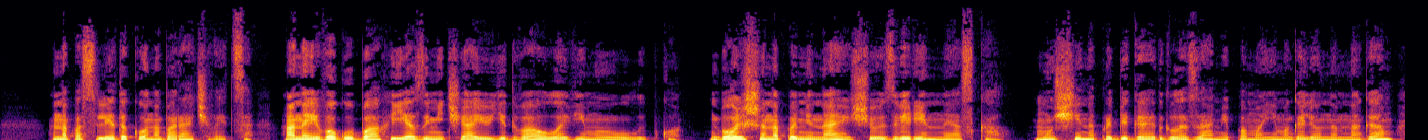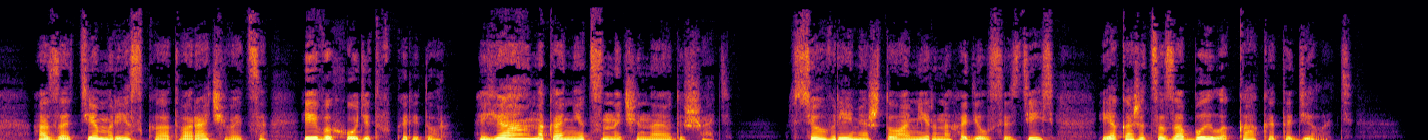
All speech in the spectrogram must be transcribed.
Напоследок он оборачивается, а на его губах я замечаю едва уловимую улыбку, больше напоминающую звериный оскал. Мужчина пробегает глазами по моим оголенным ногам, а затем резко отворачивается и выходит в коридор. Я, наконец, начинаю дышать. Все время, что Амир находился здесь, я, кажется, забыла, как это делать.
